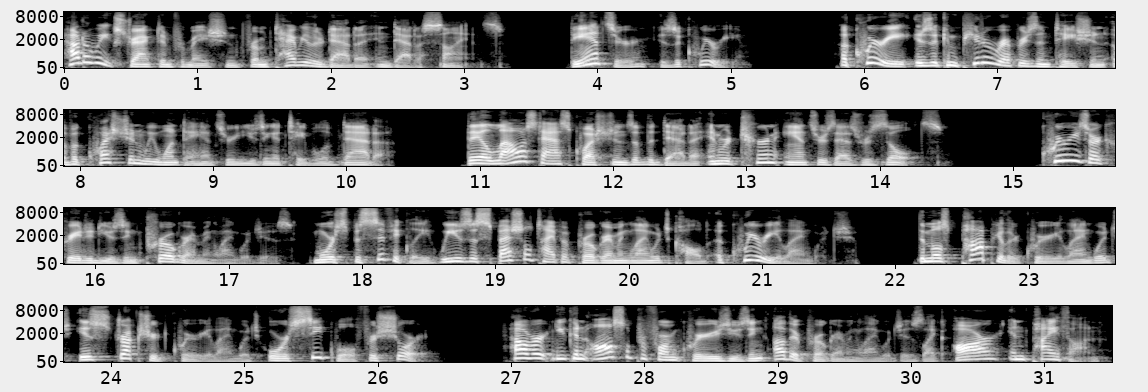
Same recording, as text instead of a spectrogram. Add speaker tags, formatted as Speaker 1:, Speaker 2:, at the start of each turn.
Speaker 1: How do we extract information from tabular data in data science? The answer is a query. A query is a computer representation of a question we want to answer using a table of data. They allow us to ask questions of the data and return answers as results. Queries are created using programming languages. More specifically, we use a special type of programming language called a query language. The most popular query language is Structured Query Language, or SQL for short. However, you can also perform queries using other programming languages like R and Python.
